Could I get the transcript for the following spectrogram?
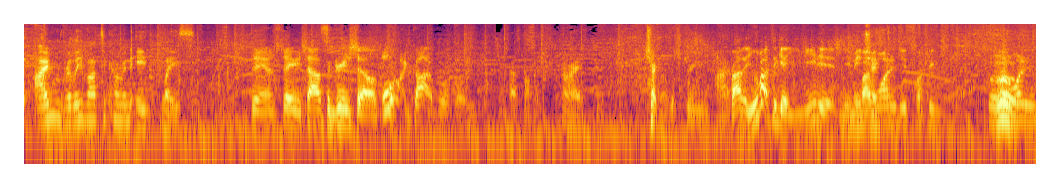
I'm really about to come in eighth place. Damn straight. Shout out to Green Shell. Oh my god, I blew up a That's All right. Check the stream. I- Riley, you're about to get yeeted You mean by check- one of these fucking by one of these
